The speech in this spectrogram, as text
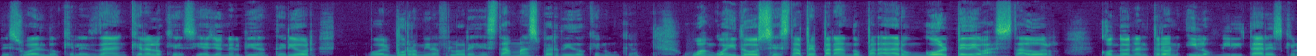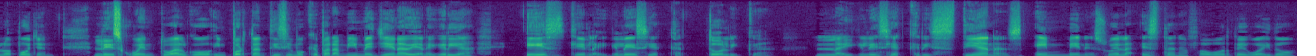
de sueldo que les dan, que era lo que decía yo en el video anterior, o el burro Miraflores está más perdido que nunca. Juan Guaidó se está preparando para dar un golpe devastador con Donald Trump y los militares que lo apoyan. Les cuento algo importantísimo que para mí me llena de alegría, es que la Iglesia Católica, la Iglesia Cristianas en Venezuela están a favor de Guaidó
